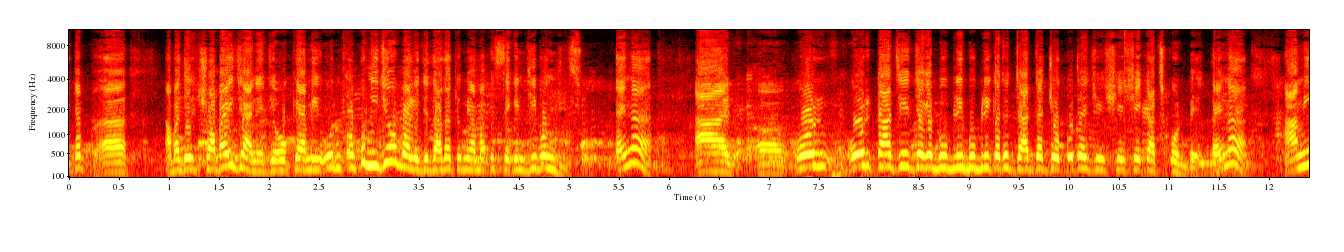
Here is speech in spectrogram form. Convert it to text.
এটা আমাদের সবাই জানে যে ওকে আমি অপু নিজেও বলে যে, দাদা, তুমি আমাকে সেকেন্ড জীবন দিছো তাই না? আর ওর ওর কাজের জায়গায় বুবলি, বুবলির কাছে যার যার যোগ্যতায় সে সে কাজ করবে, তাই না? আমি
